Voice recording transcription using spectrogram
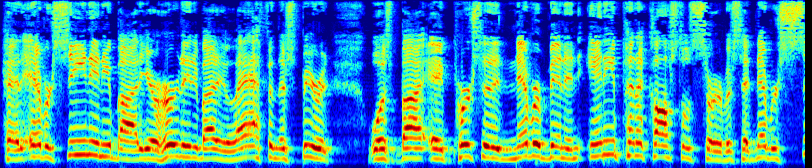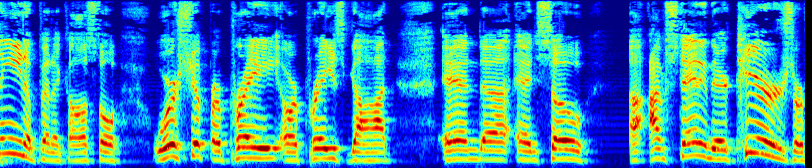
had ever seen anybody or heard anybody laugh in the spirit was by a person that had never been in any Pentecostal service, had never seen a Pentecostal worship or pray or praise God. And, uh, and so, I'm standing there, tears are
